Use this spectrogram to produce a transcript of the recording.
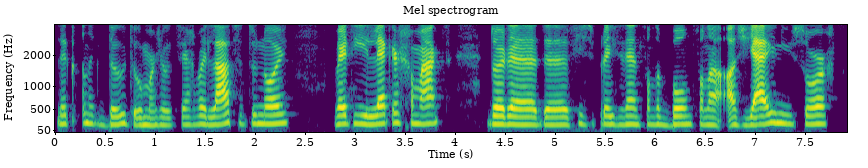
leuke anekdote om maar zo te zeggen. Bij het laatste toernooi werd hij lekker gemaakt door de, de vicepresident van de bond. Van nou, als jij nu zorgt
